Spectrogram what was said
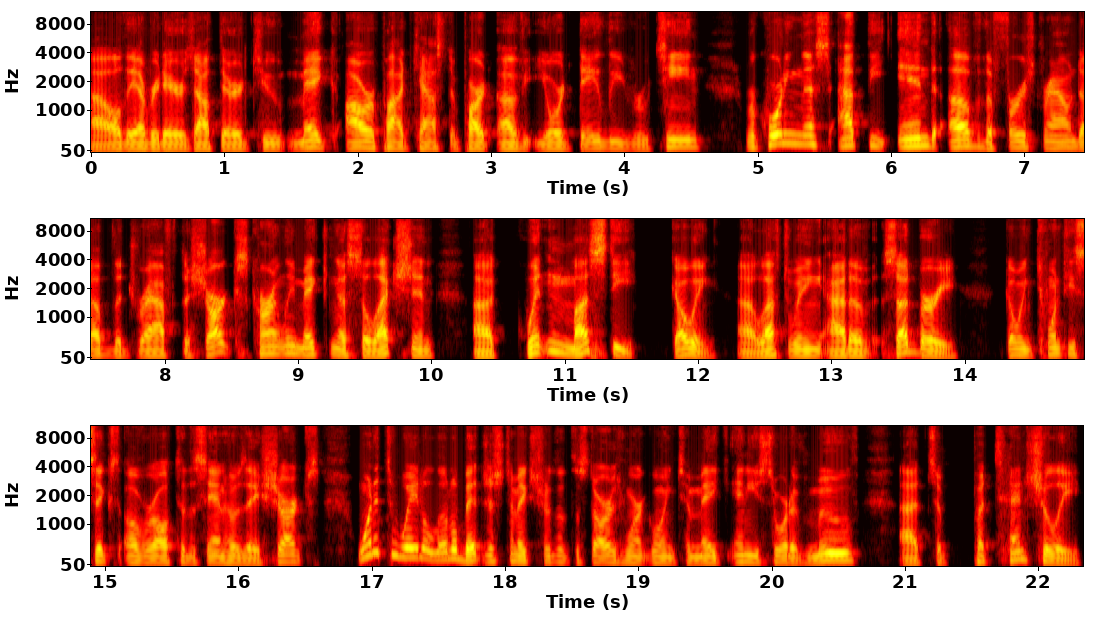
uh, all the everydayers out there to make our podcast a part of your daily routine. Recording this at the end of the first round of the draft. The Sharks currently making a selection. Uh, Quentin Musty going uh, left wing out of Sudbury, going 26th overall to the San Jose Sharks. Wanted to wait a little bit just to make sure that the Stars weren't going to make any sort of move uh, to potentially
